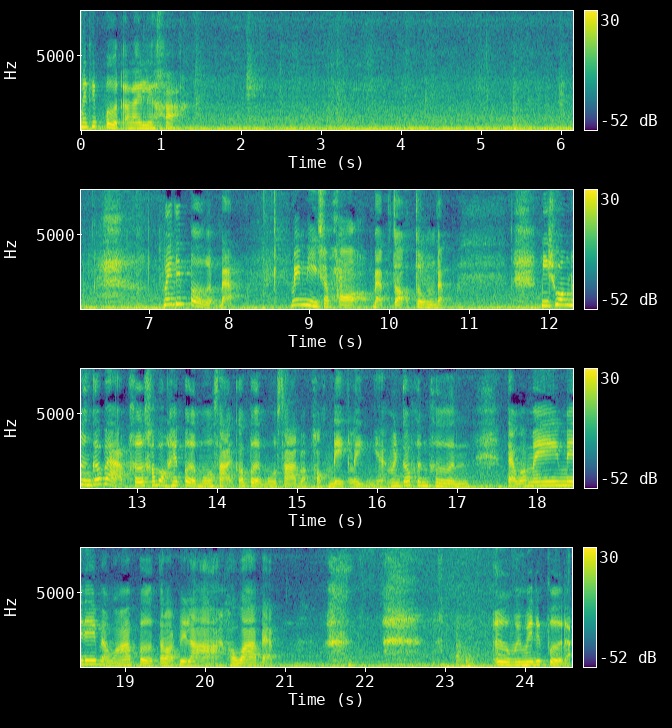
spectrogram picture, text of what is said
ไม่ได้เปิดอะไรเลยค่ะ ไม่ได้เปิดแบบ ไม่มีเฉพาะแบบเจาะจงแบบ มีช่วงนึงก็แบบคือเขาบอกให้เปิดโมซาร์ก็เปิดโมซาร์แบบของเด็กอะไรอย่างเงี้ยมันก็เพลินๆแต่ว่าไม่ไม่ได้แบบว่าเปิดตลอดเวลา เพราะว่าแบบ เออไม่ไม่ได้เปิดอะ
